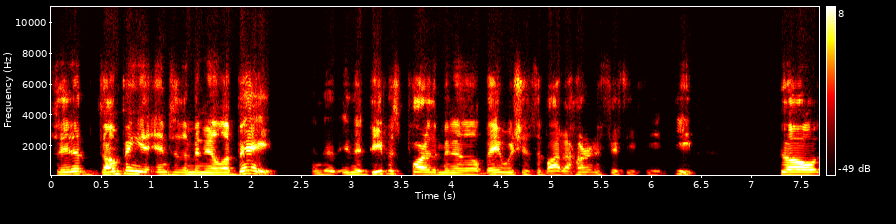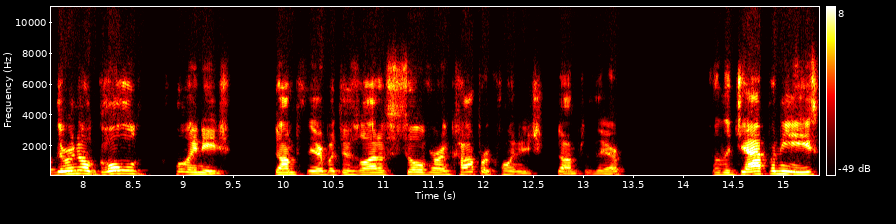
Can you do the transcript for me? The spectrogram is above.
so they ended up dumping it into the Manila Bay, in the in the deepest part of the Manila Bay, which is about 150 feet deep. So there were no gold coinage dumped there, but there's a lot of silver and copper coinage dumped there. So the Japanese,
